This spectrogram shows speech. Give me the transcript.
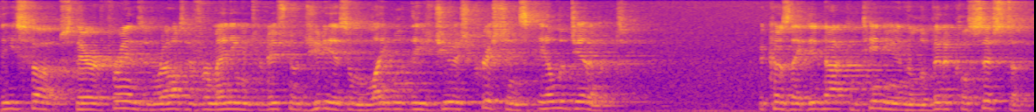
these folks, their friends and relatives remaining in traditional Judaism labeled these Jewish Christians illegitimate because they did not continue in the Levitical system.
